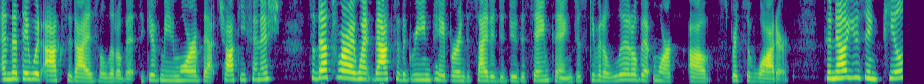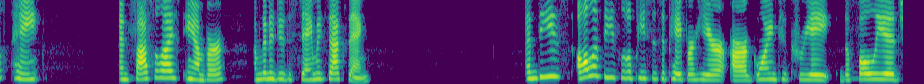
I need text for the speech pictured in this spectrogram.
and that they would oxidize a little bit to give me more of that chalky finish. So that's where I went back to the green paper and decided to do the same thing. Just give it a little bit more uh, spritz of water. So now using peeled paint and fossilized amber, I'm going to do the same exact thing. And these, all of these little pieces of paper here are going to create the foliage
